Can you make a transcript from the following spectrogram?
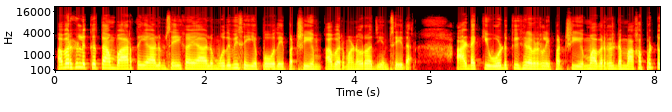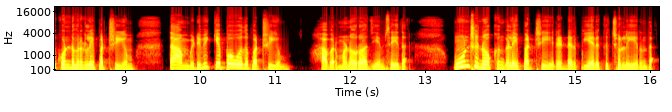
அவர்களுக்கு தாம் வார்த்தையாலும் செய்கையாலும் உதவி செய்யப் போவதை பற்றியும் அவர் மனோராஜ்யம் செய்தார். அடக்கி ஒடுக்குகிறவர்களைப் பற்றியும் அவர்களிடம் அகப்பட்டு கொண்டவர்களைப் பற்றியும் தாம் விடுவிக்கப் போவது பற்றியும் அவர் மனோராஜ்யம் செய்தார். மூன்று நோக்கங்களை பற்றி ரெட்டர் பியருக்கு சொல்லியிருந்தார்.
